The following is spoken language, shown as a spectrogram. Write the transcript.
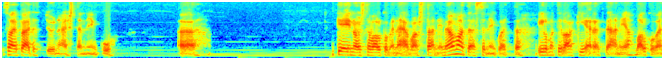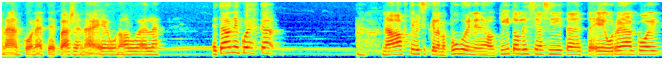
sai päätettyä näistä niin kuin, äh, keinoista valko vastaan nimenomaan tässä, niin kuin, että ilmatilaa kierretään ja valko koneet ei pääse enää EUn alueelle. Ja tämä on niin kuin ehkä, nämä aktivistit, kellä mä puhuin, niin he on kiitollisia siitä, että EU reagoi,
